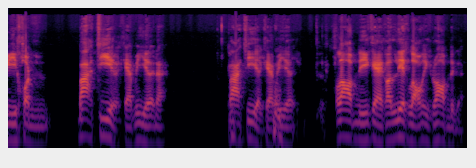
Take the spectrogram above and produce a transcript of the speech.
มีคนบ้าจี้กับแกไม่เยอะนะ บ้าจี้กับแกไม่เยอะ รอบนี้แกก็เรียกร้องอีกรอบหนึ่งอะ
